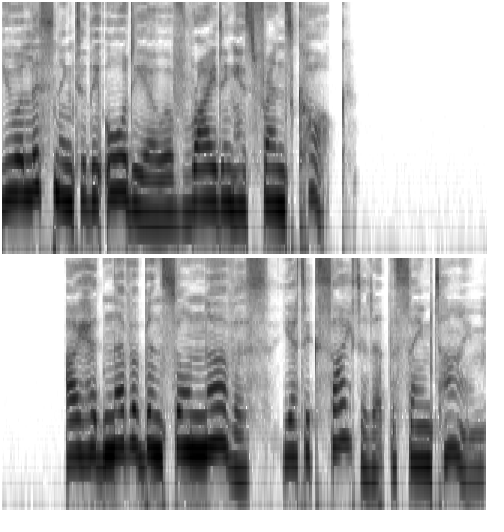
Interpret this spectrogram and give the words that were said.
You are listening to the audio of riding his friend's cock. I had never been so nervous, yet excited at the same time.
